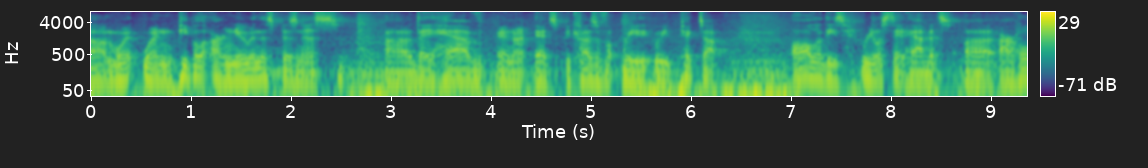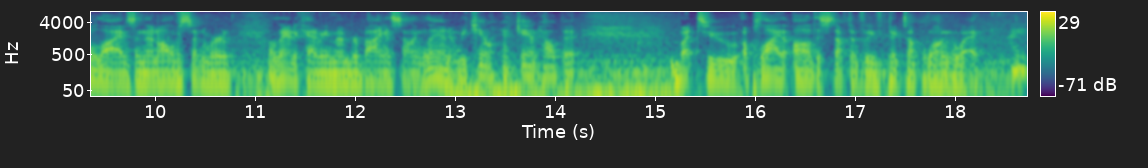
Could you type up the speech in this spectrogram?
um, when people are new in this business, uh, they have, and it's because of we, we picked up all of these real estate habits uh, our whole lives, and then all of a sudden we're a land academy member buying and selling land, and we can't can't help it but to apply all the stuff that we've picked up along the way. Right.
